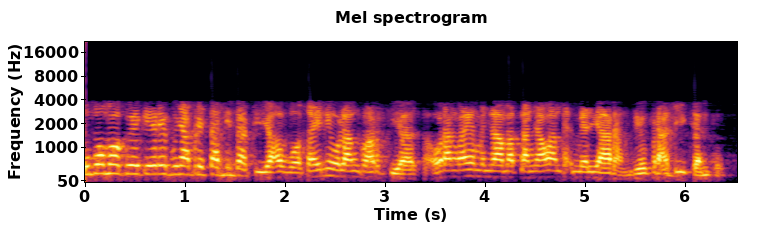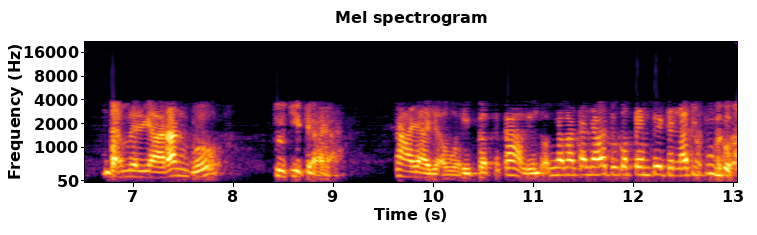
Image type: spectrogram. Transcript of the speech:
Umpama kue kiri punya prestasi tadi, ya Allah, saya ini orang luar biasa. Orang lain menyelamatkan nyawa untuk miliaran, dia operasi jantung. Untuk miliaran, gue cuci darah. Saya ya Allah, hebat sekali. Untuk menyelamatkan nyawa cukup tempe dan nasi bungkus.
